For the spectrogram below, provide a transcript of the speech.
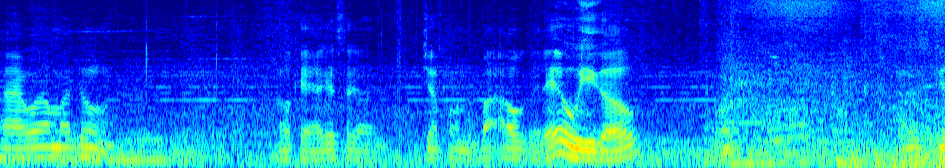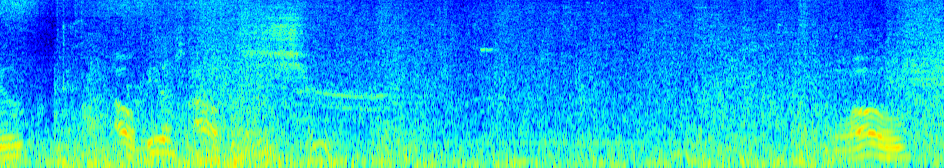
Alright, what am I doing? Okay, I guess I gotta jump on the bottom. Okay, there we go. Let's go. Oh, beat up. Oh, shoot. Whoa.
